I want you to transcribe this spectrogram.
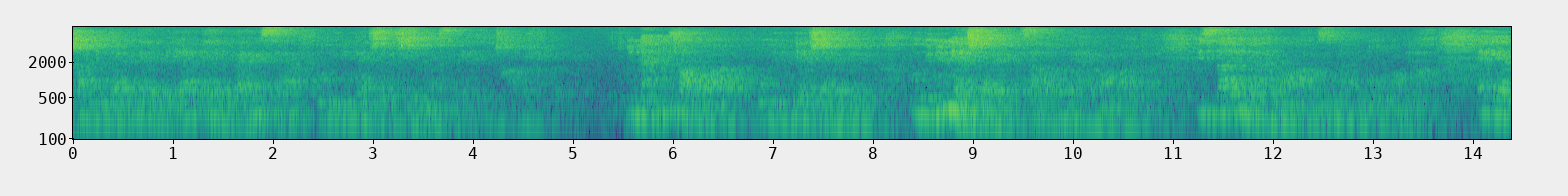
şagirdlərin tələbəyə, tələbələrin isə bu günün gənclərə çevrilməsini gətirib çıxarır. Dünənin uşaqları bu günün gəncləridir. Bu günün gəncləri sabahın qəhrəmanlarıdır. Biz daim qəhrəmanlarımızın yanında olmalıyıq. Əgər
